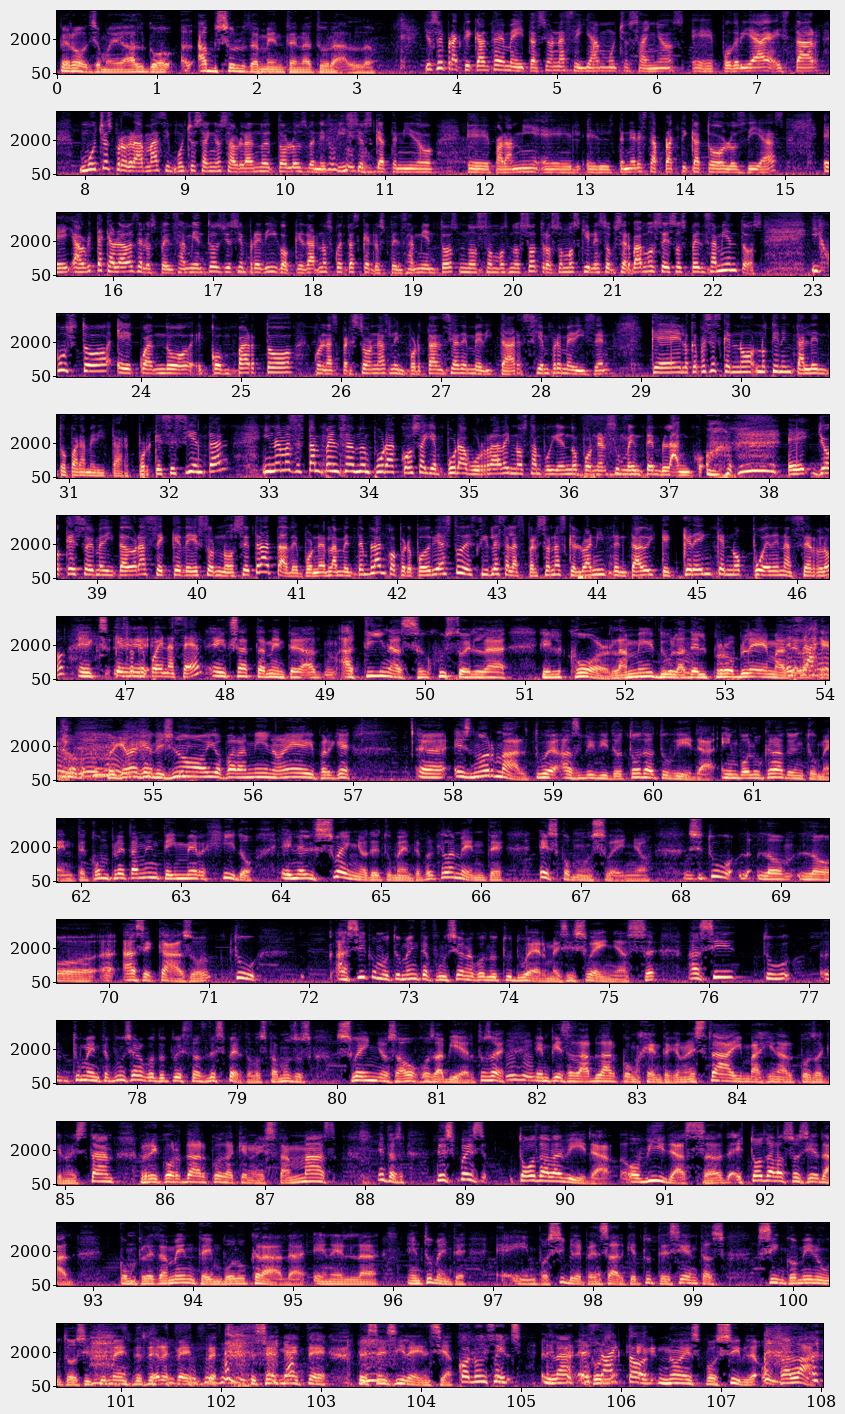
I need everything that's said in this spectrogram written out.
Pero diciamo, algo absolutamente natural. Yo soy practicante de meditación hace ya muchos años. Eh, podría estar muchos programas y muchos años hablando de todos los beneficios que ha tenido eh, para mí el, el tener esta práctica todos los días. Eh, ahorita que hablabas de los pensamientos, yo siempre digo que darnos cuenta es que los pensamientos no somos nosotros, somos quienes observamos esos pensamientos. Y justo eh, cuando comparto con las personas la importancia de meditar, siempre me dicen que lo que pasa es que no, no tienen talento para meditar, porque se sientan y nada más están pensando en pura cosa y en pura burrada y no están pudiendo poner su mente en blanco. Eh, yo que soy meditadora sé que de eso no se trata, de poner la mente en blanco, pero podrías tú decirles a las personas que lo han intentado y que creen que no pueden hacerlo, Ex- qué es lo que eh, pueden hacer. Exactamente, atinas justo el, el core, la médula del problema de la gente. Perché la gente dice no, io para mí non è, perché eh, es normal, tú has vivido toda tu vida involucrado en tu mente, completamente inmergido en el sueño de tu mente, porque la mente es como un sueño. Si tú lo, lo eh, haces caso, tú, así como tu mente funciona cuando tú duermes y sueñas, así tú tu mente funciona cuando tú estás despierto, los famosos sueños a ojos abiertos. ¿eh? Empiezas a hablar con gente que no está, imaginar cosas que no están, recordar cosas que no están más. Entonces, después toda la vida, o vidas, eh, toda la sociedad completamente involucrada en, el, en tu mente, es imposible pensar que tú te sientas cinco minutos y tu mente de repente se mete, se silencia. Con un switch. La- con- Exacto. eh, no es posible. Ojalá.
